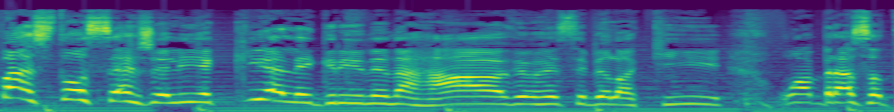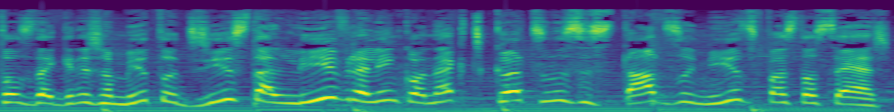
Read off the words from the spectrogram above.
Pastor Sérgio Elia, que alegria inenarrável recebê-lo aqui. Um abraço a todos da Igreja Metodista Livre ali em Connecticut, nos Estados Unidos, Pastor Sérgio.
